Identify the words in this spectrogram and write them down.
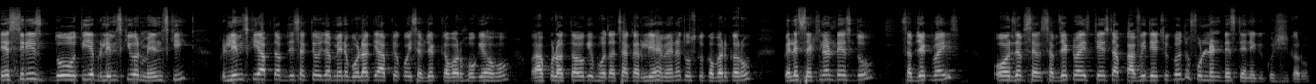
टेस्ट सीरीज़ दो होती है प्रीलिम्स की और मेंस की। प्रीलिम्स की आप तब दे सकते हो जब मैंने बोला कि आपका कोई सब्जेक्ट कवर हो गया हो और आपको लगता हो कि बहुत अच्छा कर लिया है मैंने तो उसको कवर करो। पहले सेक्शनल टेस्ट दो सब्जेक्ट वाइज और जब सब्जेक्ट वाइज टेस्ट आप काफ़ी दे चुके हो तो फुल लेंथ टेस्ट देने की कोशिश करो।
